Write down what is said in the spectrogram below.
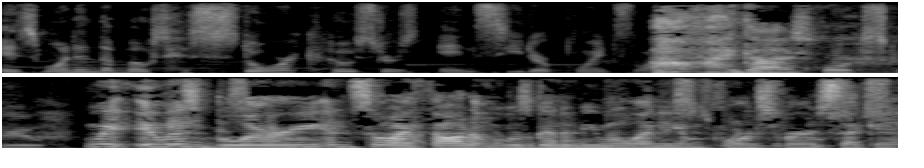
is one of the most historic coasters in Cedar Point's oh life. Oh my gosh. Corkscrew. Wait, it was blurry, and so I thought it was gonna be Millennium Force for a second.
